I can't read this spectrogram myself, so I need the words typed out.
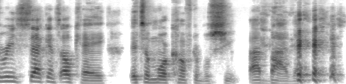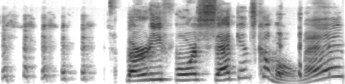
three seconds. Okay. It's a more comfortable shoe. I buy that. 34 seconds? Come on, man.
